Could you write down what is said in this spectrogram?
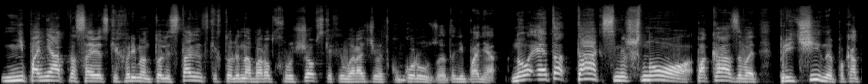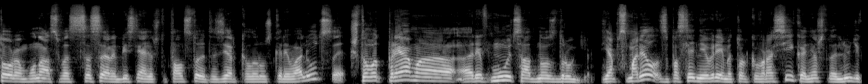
непонятно советских времен, то ли сталинских, то ли наоборот хрущевских, и выращивает кукурузу. Это непонятно. Но это так смешно показывает причины, по которым у нас в СССР объясняли, что Толстой это зеркало русской революции, что вот прямо рифмуется одно с другим. Я посмотрел за последнее время только в России, конечно, люди,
